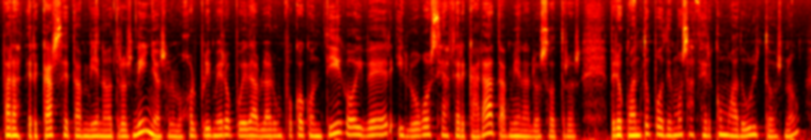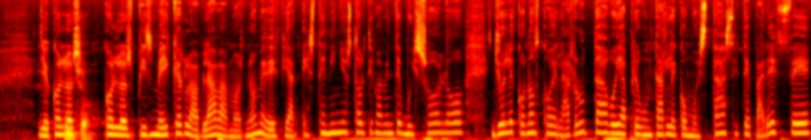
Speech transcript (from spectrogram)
Para acercarse también a otros niños. A lo mejor primero puede hablar un poco contigo y ver, y luego se acercará también a los otros. Pero ¿cuánto podemos hacer como adultos, ¿no? Yo con los, con los peacemakers lo hablábamos, ¿no? Me decían, este niño está últimamente muy solo, yo le conozco de la ruta, voy a preguntarle cómo está, si te parece.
